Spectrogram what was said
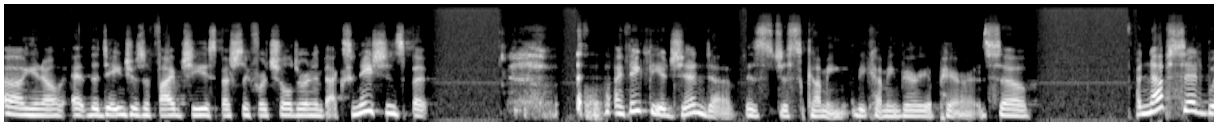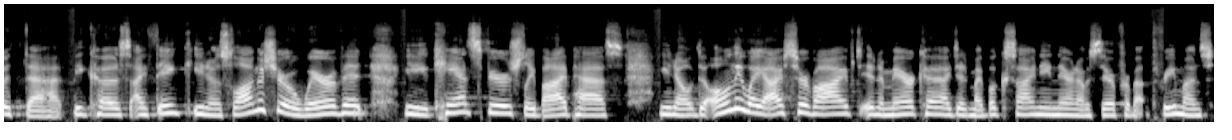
Uh, you know the dangers of 5g especially for children and vaccinations. But I think the agenda is just coming becoming very apparent. So enough said with that because I think, you know, as long as you're aware of it, you, can't spiritually bypass. You know, the only way I survived in America, I did my book signing there and I was there for about three months,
